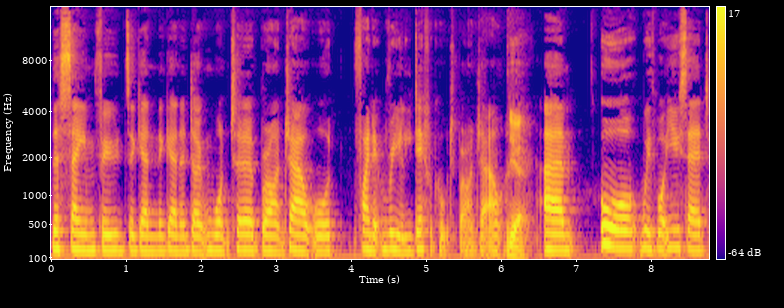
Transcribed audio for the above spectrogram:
the same foods again and again and don't want to branch out or find it really difficult to branch out Yeah. um, or with what you said,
